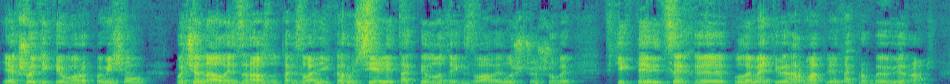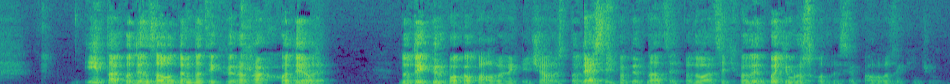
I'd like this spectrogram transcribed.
Якщо тільки ворог помічав, починали зразу так звані каруселі, так пілоти їх звали. Ну що, щоб втікти від цих е, кулеметів і гармат, літак робив віраж. І так один за одним на тих віражах ходили. До тих пір, поки паливо не кінчалось по 10, по 15, по 20 хвилин, потім розходилися, як паливо закінчувалося.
